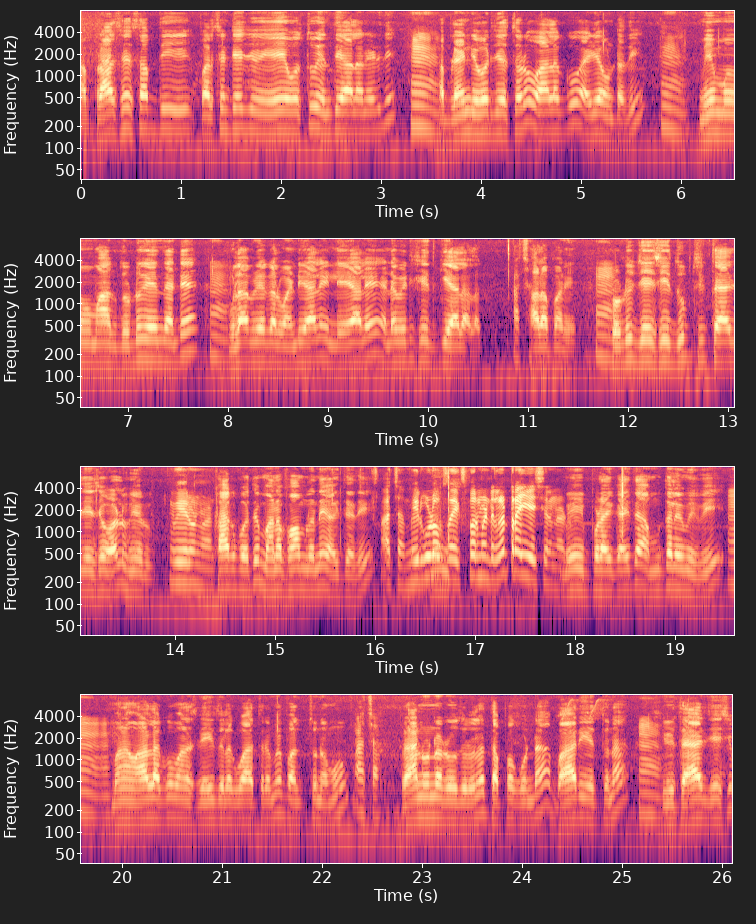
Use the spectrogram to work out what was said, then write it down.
ఆ ప్రాసెస్ ఆఫ్ ది పర్సంటేజ్ ఏ వస్తువు ఎంత వేయాలనేది. ఆ బ్లైండ్ ఎవరు చేస్తారో వాళ్ళకు ఐడియా ఉంటుంది. మ్మ్. మాకు దొడ్డుగా ఏంటంటే గులాబీ రేఖలు వండియాలి ఇల్లు వేయాలి ఎండబెట్టి చేతికి వేయాలి వాళ్ళకు. చాలా పని. ప్రొడ్యూస్ చేసి దూప్ తయారు చేసేవాళ్ళు వేరు. వేరున్నట్టు కాకపోతే మన ఫామ్లోనే అవుతుంది. అచ్చా మీరు కూడా ఒకసారి ఎక్స్పెరిమెంటల్గా ట్రై చేసి మేము ఇప్పటికైతే అమ్ముతలేము ఇవి. మన వాళ్ళకు మన స్నేహితులకు మాత్రమే పంచుతున్నాము. అచ్చా. రానున్న రోజులలో తప్పకుండా భారీ ఎత్తున ఇవి తయారు చేసి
